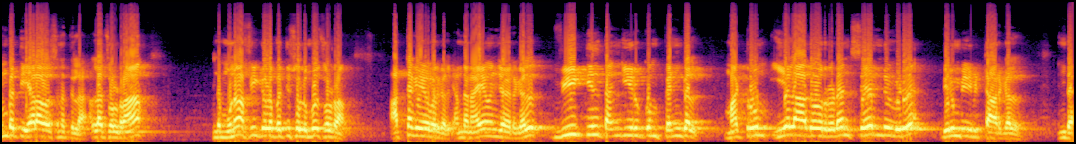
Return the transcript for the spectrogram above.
எண்பத்தி ஏழாம் வசனத்துல. அல்ல சொல்றான் இந்த முனாஃபிகளை பத்தி சொல்லும்போது சொல்றான். அத்தகையவர்கள் அந்த நயவஞ்சகர்கள் வீட்டில் தங்கியிருக்கும் பெண்கள் மற்றும் இயலாதவருடன் சேர்ந்து விட விரும்பி விட்டார்கள். இந்த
